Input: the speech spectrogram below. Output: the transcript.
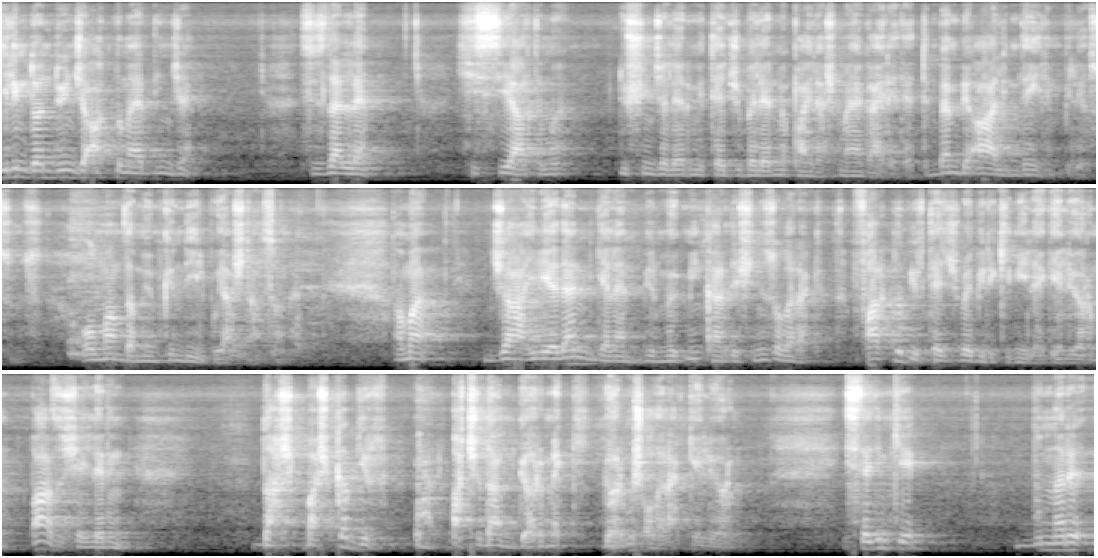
dilim döndüğünce, aklım erdiğince sizlerle hissiyatımı, düşüncelerimi, tecrübelerimi paylaşmaya gayret ettim. Ben bir alim değilim biliyorsunuz. Olmam da mümkün değil bu yaştan sonra. Ama cahiliyeden gelen bir mümin kardeşiniz olarak farklı bir tecrübe birikimiyle geliyorum. Bazı şeylerin başka bir açıdan görmek, görmüş olarak geliyorum. İstedim ki bunları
